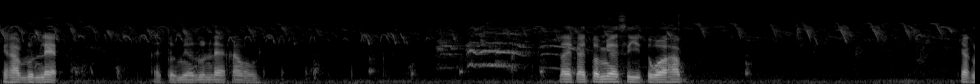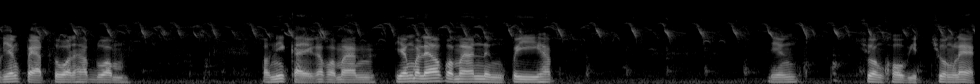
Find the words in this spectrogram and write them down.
นะครับ รุ่นแรกไก่ตัวเมียรุ่นแรกครับผมได้ไก่ตัวเมียสี่ตัวครับจากเลี้ยงแปดตัวนะครับ รวม ตอนนี้ไก่ก็ประมาณเลี้ยงมาแล้วประมาณหนึ่งปีครับ เลี้ยงช่วงโควิดช่วงแรก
